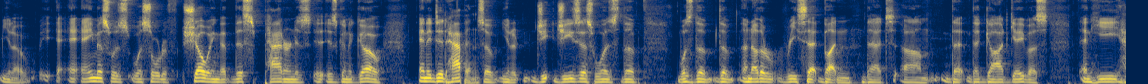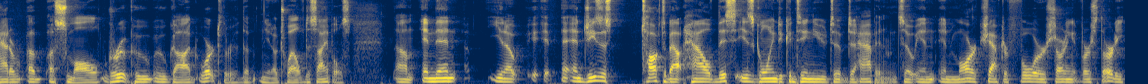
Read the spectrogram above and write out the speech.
you know Amos was was sort of showing that this pattern is is going to go, and it did happen. So you know G- Jesus was the was the the another reset button that um, that that God gave us, and He had a, a, a, small group who who God worked through the you know twelve disciples, um, and then you know it, and Jesus talked about how this is going to continue to, to happen. So in, in Mark chapter 4, starting at verse 30,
